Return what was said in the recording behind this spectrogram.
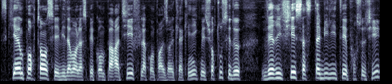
Ce qui est important, c'est évidemment l'aspect comparatif, la comparaison avec la clinique, mais surtout c'est de vérifier sa stabilité. Pour ceci,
